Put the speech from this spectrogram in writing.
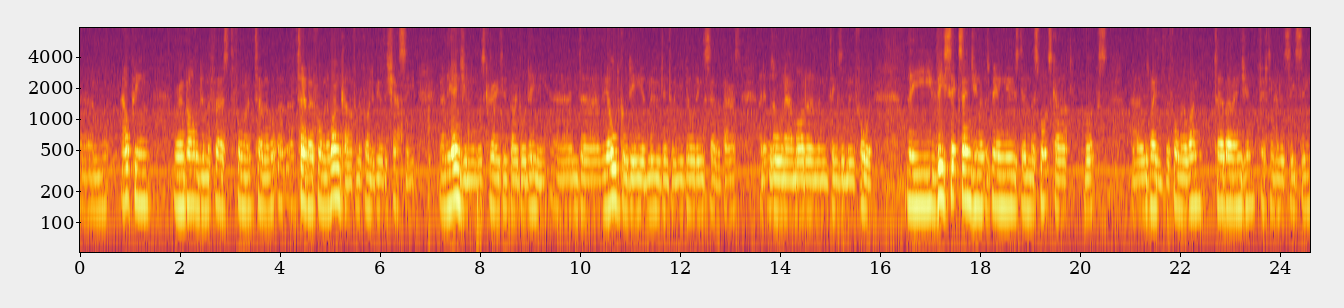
Um, Alpine were involved in the first Formula turbo, uh, uh, turbo Formula One car from the point of view of the chassis. And the engine was created by Gordini, and uh, the old Gordini had moved into a new building south of Paris, and it was all now modern and things had moved forward. The V6 engine that was being used in the sports car books uh, was made into the Formula One turbo engine, 1500cc,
